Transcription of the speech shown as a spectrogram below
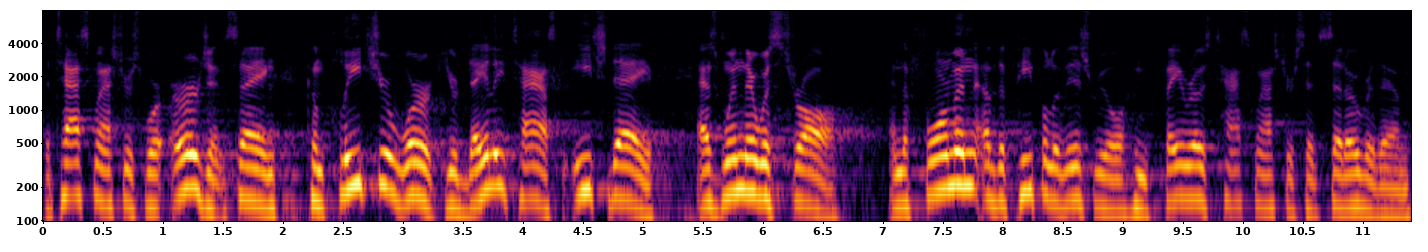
The taskmasters were urgent, saying, Complete your work, your daily task each day, as when there was straw. And the foremen of the people of Israel, whom Pharaoh's taskmasters had set over them,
